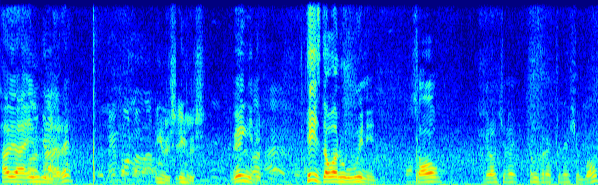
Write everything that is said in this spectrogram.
How you are in dinner, eh? English, English. Winning. He's the one who winning. So, congratulations, bro.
